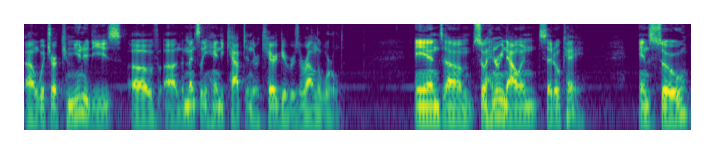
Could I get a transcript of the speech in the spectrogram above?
uh, which are communities of uh, the mentally handicapped and their caregivers around the world. And um, so Henri Nouwen said, okay. And so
